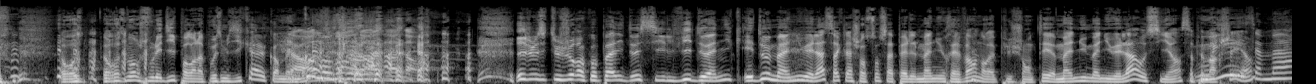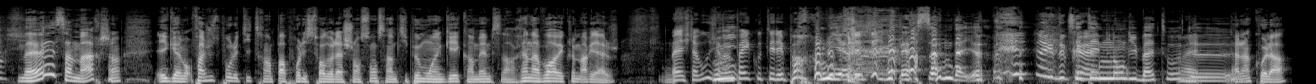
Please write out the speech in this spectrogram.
Heureuse- Heureusement que je vous l'ai dit pendant la pause musicale quand même. Non, non, non, non, non. Et je suis toujours en compagnie de Sylvie, de Annick et de Manuela. C'est vrai que la chanson s'appelle Manureva. On aurait pu chanter Manu Manuela aussi, hein. Ça peut oui, marcher, hein. ça marche. Mais ouais, ça marche, hein. Également. Enfin, juste pour le titre, hein, pas pour l'histoire de la chanson. C'est un petit peu moins gay quand même. Ça n'a rien à voir avec le mariage. Bah, je t'avoue, j'ai Oui. même pas écouté les paroles. Ni avec une personne d'ailleurs. Donc, C'était euh, le nom du bateau Ouais. de. Alain Collat.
